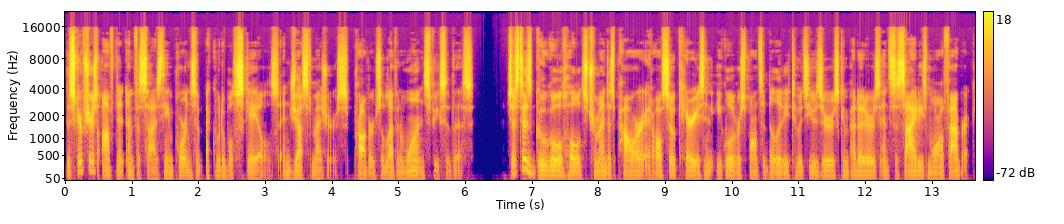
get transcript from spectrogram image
The scriptures often emphasize the importance of equitable scales and just measures. Proverbs 11:1 speaks of this. Just as Google holds tremendous power, it also carries an equal responsibility to its users, competitors, and society's moral fabric.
